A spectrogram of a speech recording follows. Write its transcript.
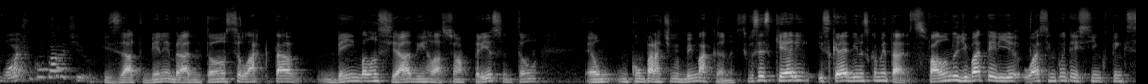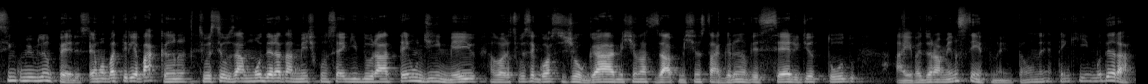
um ótimo comparativo. Exato, bem lembrado. Então, é um celular que está bem balanceado em relação a preço. Então, é um, um, comparativo bem bacana. Se vocês querem, escreve aí nos comentários. Falando de bateria, o A55 tem 5.000 mAh. É uma bateria bacana. Se você usar moderadamente, consegue durar até um dia e meio. Agora, se você gosta de jogar, mexer no WhatsApp, mexer no Instagram, ver série o dia todo, aí vai durar menos tempo, né? Então, né, tem que moderar.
